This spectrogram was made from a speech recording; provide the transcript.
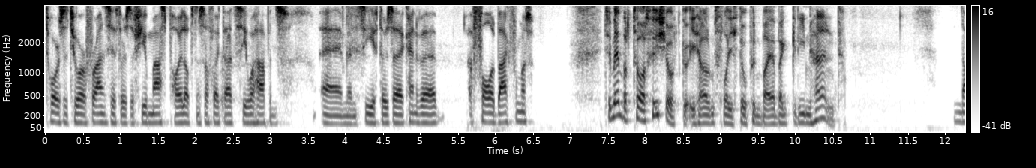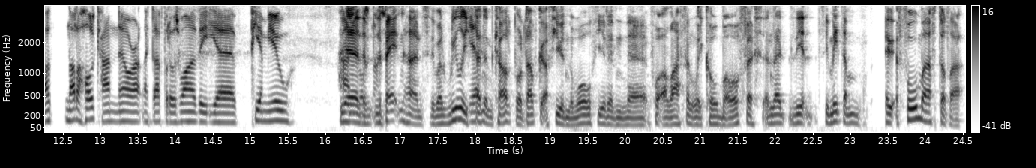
towards the Tour of France. If there's a few mass pileups and stuff like that, see what happens, um, and see if there's a kind of a, a fall back from it. Do you remember Thor Hushovd got his arm sliced open by a big green hand? Not not a Hulk hand now or anything like that, but it was one of the uh, PMU. Yeah, the, the betting hands. They were really Yeah. thin in cardboard. I've got a few in the wall here in uh, what I laughingly call my office, and they, they, made them out of foam after that.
